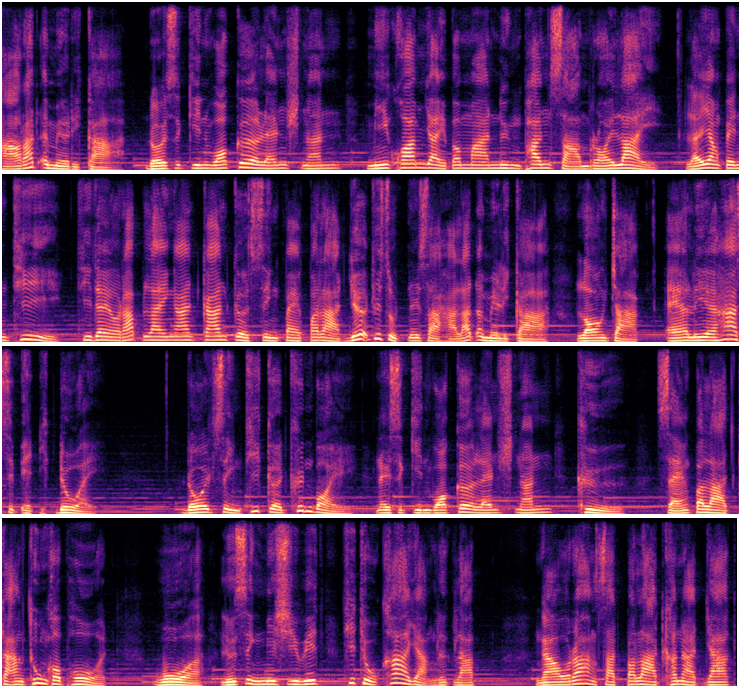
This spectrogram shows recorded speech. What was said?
หรัฐอเมริกา โดยสกินวอล์กเกอร์แรนช์นั้น มีความใหญ่ประมาณ 1,300 ไร่ และยังเป็นที่ที่ได้รับรายงานการเกิดสิ่งแปลกประหลาดเยอะที่สุดในสหรัฐอเมริการองจาก แอเรีย 51 อีกด้วย โดยสิ่งที่เกิดขึ้นบ่อยในสกินวอล์กเกอร์แลนช์นั้น คือ แสงประหลาดกลางทุ่งข้าวโพด วัวหรือสิ่งมีชีวิตที่ถูกฆ่าอย่างลึกลับ เงาร่างสัตว์ประหลาดขนาดยักษ์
